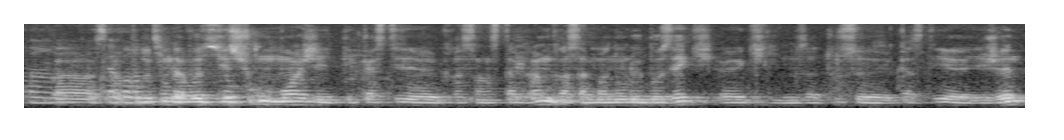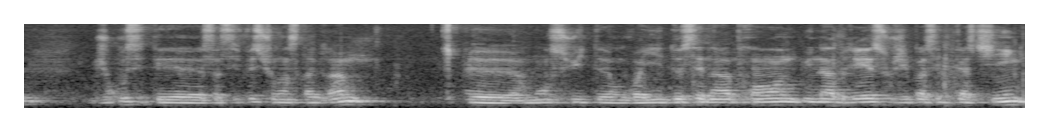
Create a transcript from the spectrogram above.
enfin, Bah, pour savoir répondre à votre sur question, moi j'ai été casté euh, grâce à Instagram, grâce à Manon Le Bozek, euh, qui nous a tous euh, casté euh, les jeunes. Du coup, c'était, euh, ça s'est fait sur Instagram. Euh, ensuite envoyé deux scènes à apprendre, une adresse où j'ai passé le casting.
